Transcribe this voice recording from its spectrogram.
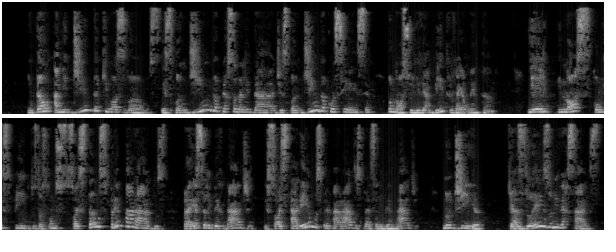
Então, à medida que nós vamos expandindo a personalidade, expandindo a consciência, o nosso livre-arbítrio vai aumentando. E ele, e nós, como espíritos, nós somos, só estamos preparados para essa liberdade e só estaremos preparados para essa liberdade no dia que as leis universais,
